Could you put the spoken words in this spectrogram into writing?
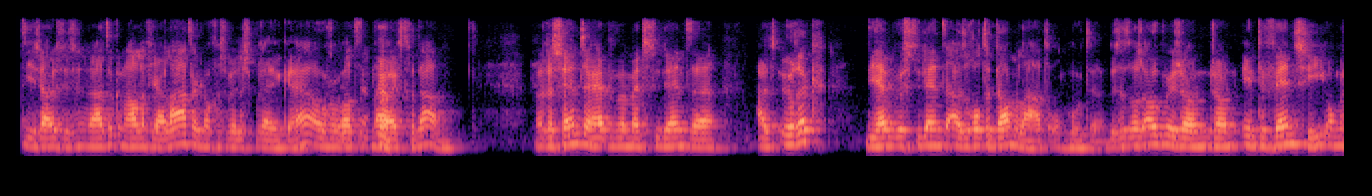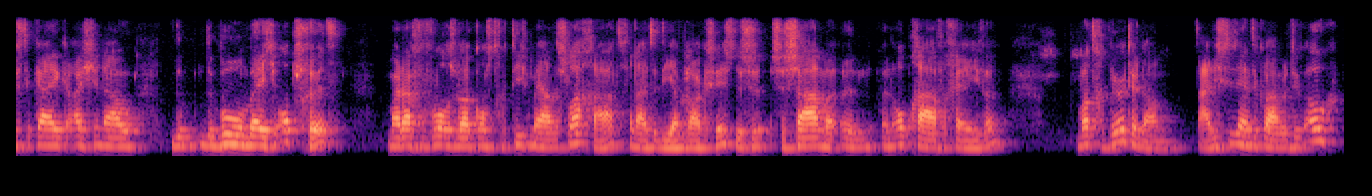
je zou ze dus inderdaad ook een half jaar later nog eens willen spreken hè, over wat het nou Ja. heeft gedaan. Recenter hebben we met studenten uit Urk, die hebben we studenten uit Rotterdam laten ontmoeten. Dus dat was ook weer zo'n zo'n interventie om eens te kijken, als je nou de, de boel een beetje opschudt, maar daar vervolgens wel constructief mee aan de slag gaat vanuit de diapraxis, dus ze, samen een, een opgave geven, wat gebeurt er dan? Nou, die studenten kwamen natuurlijk ook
